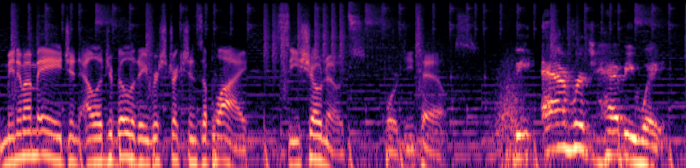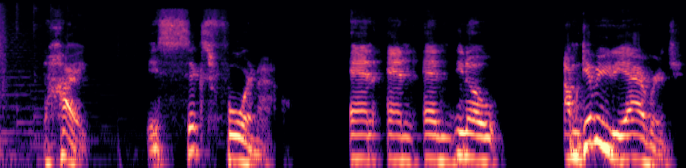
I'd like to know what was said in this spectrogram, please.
Minimum age and eligibility restrictions apply. See show notes for details. The average heavyweight height is six four now and and and you know, I'm giving you the average.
